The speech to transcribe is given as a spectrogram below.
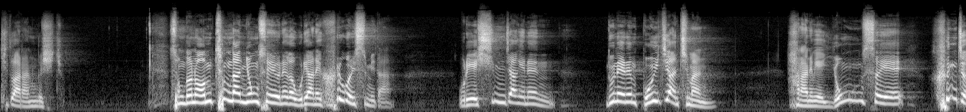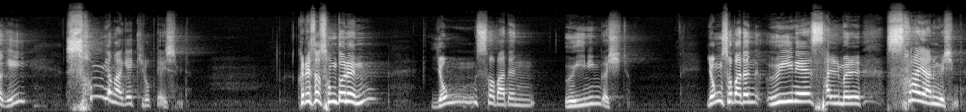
기도하라는 것이죠. 성도는 엄청난 용서의 은혜가 우리 안에 흐르고 있습니다. 우리의 심장에는 눈에는 보이지 않지만 하나님의 용서의 흔적이 선명하게 기록되어 있습니다. 그래서 성도는 용서받은 의인인 것이죠. 용서받은 의인의 삶을 살아야 하는 것입니다.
